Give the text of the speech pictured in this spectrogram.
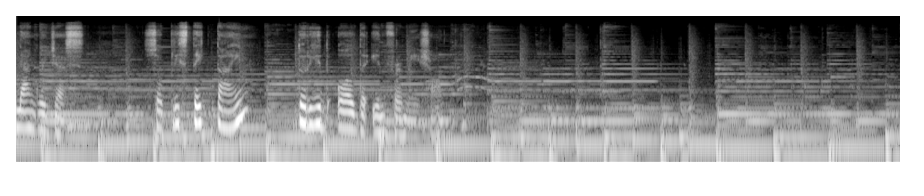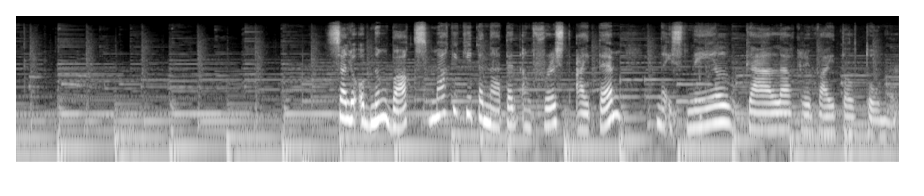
languages. So please take time to read all the information. Sa loob ng box, makikita natin ang first item na Snail Gala Revital Toner.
